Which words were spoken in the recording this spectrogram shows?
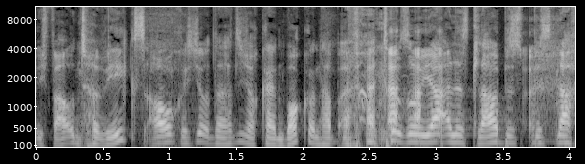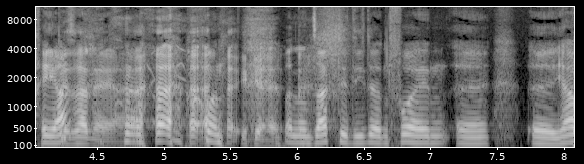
ich war unterwegs auch, ich, und dann hatte ich auch keinen Bock und habe einfach nur so, ja alles klar, bis bis nachher. Bis nachher, ja. und, und dann sagte die dann vorhin, äh, äh, ja,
